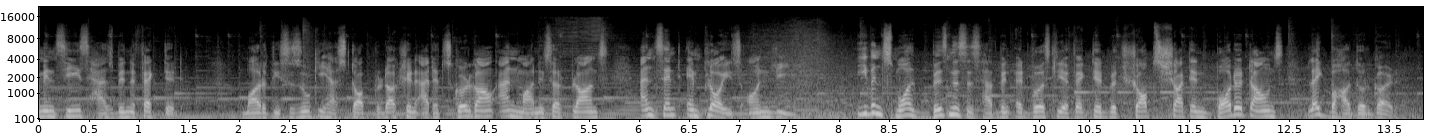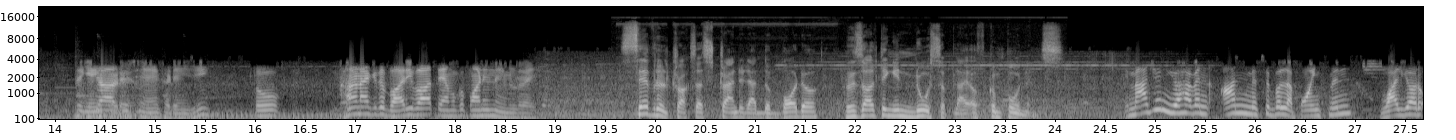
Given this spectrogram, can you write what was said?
MNCs, has been affected. Maruti Suzuki has stopped production at its Gurgaon and Manesar plants and sent employees on leave. Even small businesses have been adversely affected with shops shut in border towns like Bahadurgarh. यहीं खड़े यहीं खड़े हैं जी तो खाना की तो भारी बात है हमको पानी नहीं मिल रहा है Several trucks are stranded at the border, resulting in no supply of components. Imagine you have an unmissable appointment. While you're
